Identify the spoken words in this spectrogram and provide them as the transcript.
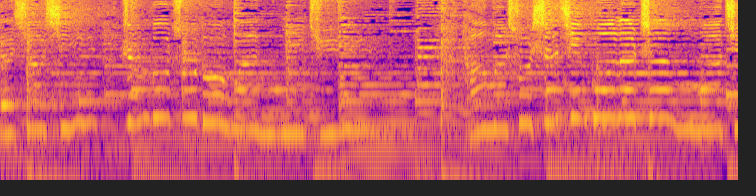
的消息忍不住多问一句他们说事情过了这么久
